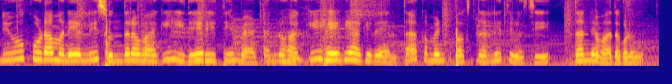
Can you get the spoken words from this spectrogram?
ನೀವು ಕೂಡ ಮನೆಯಲ್ಲಿ ಸುಂದರವಾಗಿ ಇದೇ ರೀತಿ ಮ್ಯಾಟನ್ನು ಹಾಕಿ ಹೇಗೆ ಆಗಿದೆ ಅಂತ ಕಮೆಂಟ್ ಬಾಕ್ಸ್ನಲ್ಲಿ ತಿಳಿಸಿ. ಧನ್ಯವಾದಗಳು.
